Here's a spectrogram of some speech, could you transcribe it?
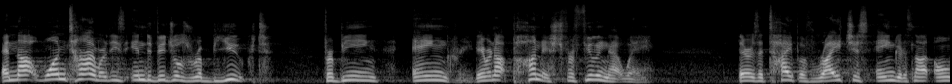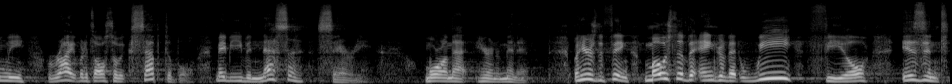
And not one time were these individuals rebuked for being angry. They were not punished for feeling that way. There is a type of righteous anger that's not only right, but it's also acceptable, maybe even necessary. More on that here in a minute. But here's the thing most of the anger that we feel isn't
